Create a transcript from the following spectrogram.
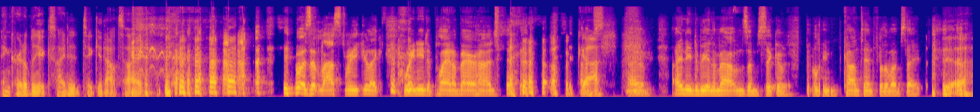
incredibly excited to get outside. It was it last week? You're like, we need to plan a bear hunt. oh gosh, I, I, need to be in the mountains. I'm sick of building content for the website. yeah,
